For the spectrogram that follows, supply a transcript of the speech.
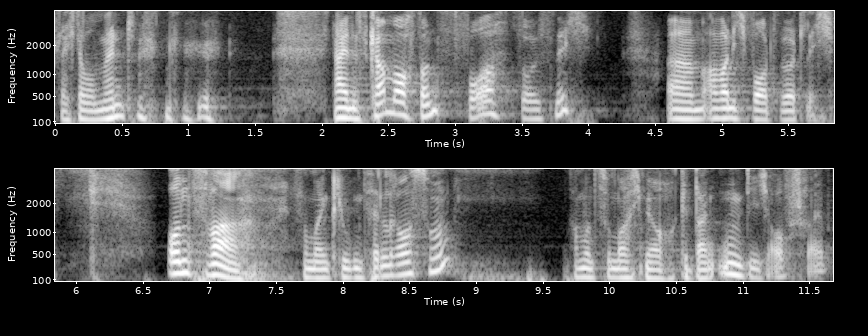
schlechter Moment. Nein, es kam auch sonst vor, so ist nicht, ähm, aber nicht wortwörtlich. Und zwar, jetzt noch mal einen klugen Zettel rausholen. Ab und zu mache ich mir auch Gedanken, die ich aufschreibe.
